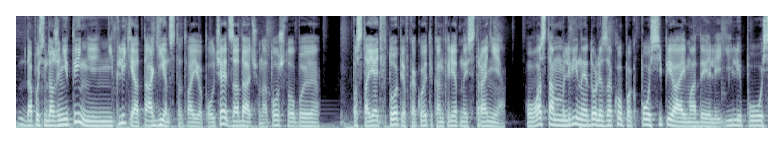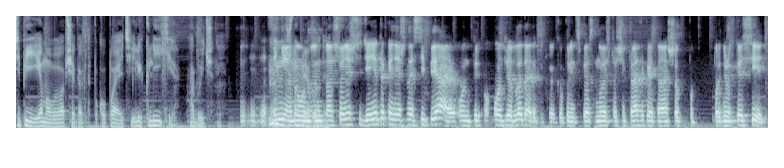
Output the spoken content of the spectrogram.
допустим, даже не ты, не, не клики, а агентство твое получает задачу на то, чтобы постоять в топе в какой-то конкретной стране. У вас там львиная доля закупок по CPI модели или по CPM вы вообще как-то покупаете, или клики обычные? Не, ну, на сегодняшний день это, конечно, CPI. Он, он преобладает, как, как, в принципе, основной источник трафика, это наша партнерская сеть.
